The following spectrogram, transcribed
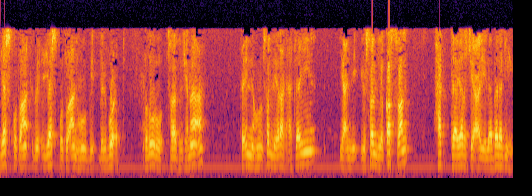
يسقط يسقط عنه بالبعد حضور صلاة الجماعة فإنه يصلي ركعتين يعني يصلي قصرا حتى يرجع إلى بلده.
